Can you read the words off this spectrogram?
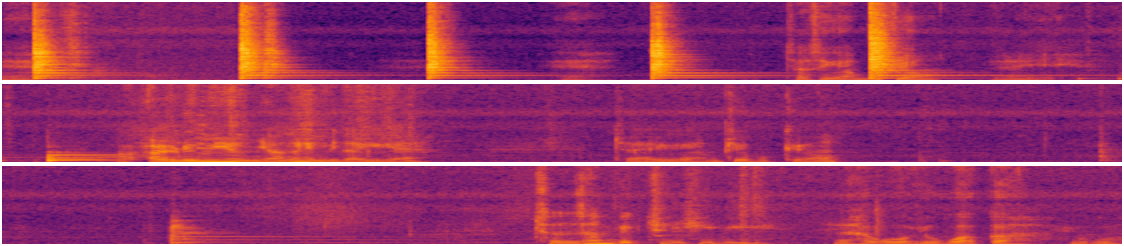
예. 예. 자세히 안 보죠 예. 아, 알루미늄 양은입니다 이게 자 이거 한번 재볼게요 1372 하고 요거 아까 요거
